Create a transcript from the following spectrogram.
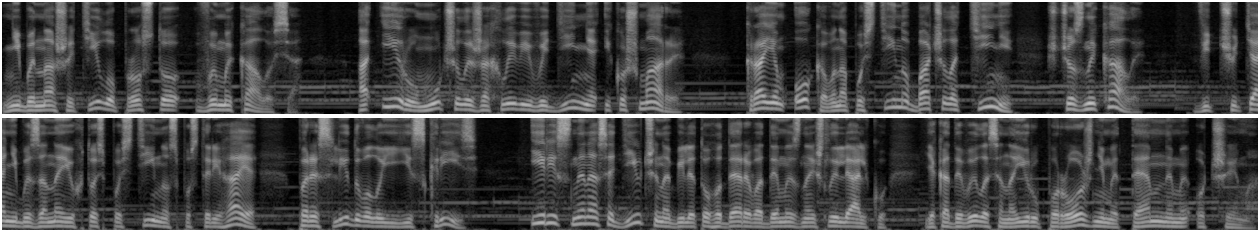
ніби наше тіло просто вимикалося. А Іру мучили жахливі видіння і кошмари. Краєм ока вона постійно бачила тіні, що зникали. Відчуття, ніби за нею хтось постійно спостерігає, переслідувало її скрізь. Іріс не нася дівчина біля того дерева, де ми знайшли ляльку, яка дивилася на Іру порожніми темними очима.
